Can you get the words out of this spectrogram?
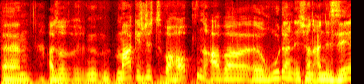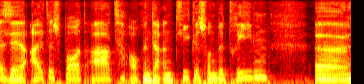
Ähm, also mag ich nicht zu behaupten, aber äh, Rudern ist schon eine sehr, sehr alte Sportart, auch in der Antike schon betrieben. Äh,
